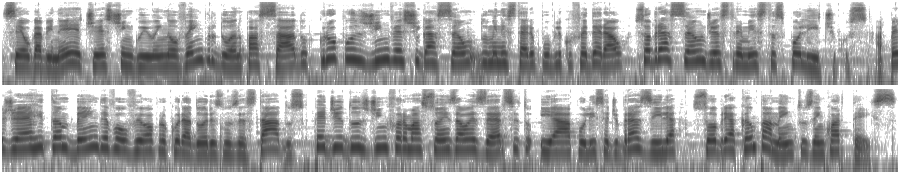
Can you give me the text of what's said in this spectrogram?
Seu gabinete extinguiu em novembro do ano passado grupos de investigação do Ministério Público Federal sobre a ação de extremistas políticos. A PGR também devolveu a procuradores nos estados pedidos de informações ao Exército e à Polícia de Brasília sobre acampamentos em quartéis.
